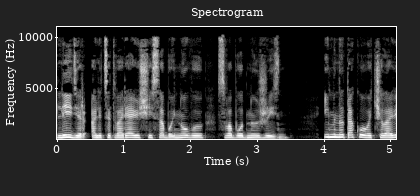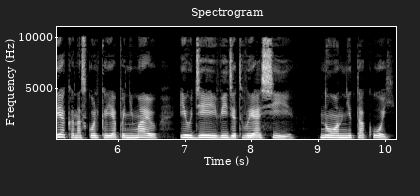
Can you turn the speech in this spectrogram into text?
лидер, олицетворяющий собой новую свободную жизнь. Именно такого человека, насколько я понимаю, иудеи видят в Иосии, но он не такой.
